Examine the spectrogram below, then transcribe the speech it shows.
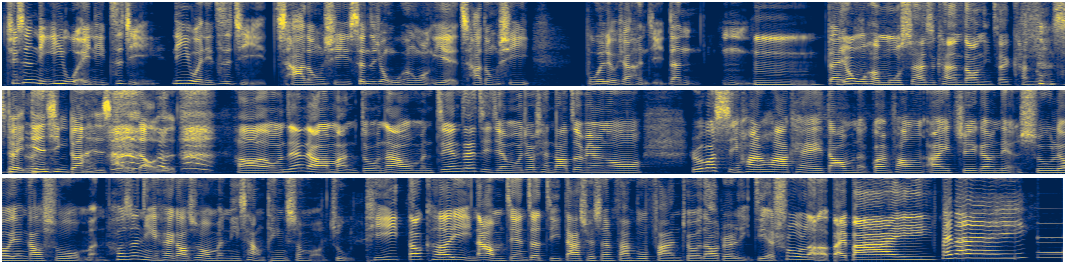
其实你以为你自己，你以为你自己查东西，甚至用无痕网页查东西不会留下痕迹，但嗯，嗯，但你用无痕模式还是看得到你在看东西。对，电信端还是查得到的。好，我们今天聊了蛮多，那我们今天这集节目就先到这边喽。如果喜欢的话，可以到我们的官方 IG 跟脸书留言告诉我们，或是你也可以告诉我们你想听什么主题都可以。那我们今天这集大学生烦不烦就到这里结束了，拜拜。拜拜。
